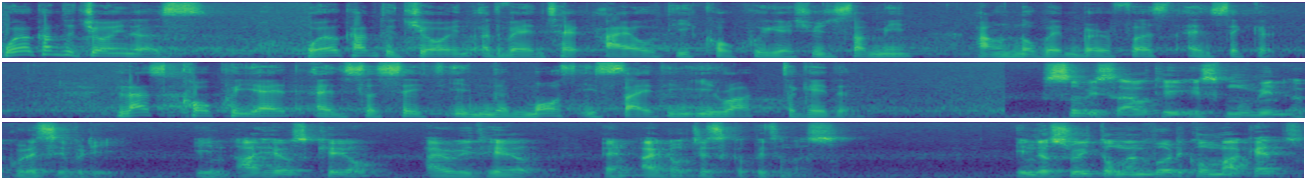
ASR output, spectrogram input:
Welcome to join us. Welcome to join Advantech IoT Co-Creation Summit on November 1st and 2nd. Let's co-create and succeed in the most exciting era together. Service IoT is moving aggressively in i-healthcare, i-retail, and i-logistics business. In the three domain vertical markets,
